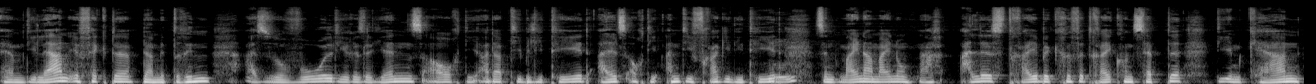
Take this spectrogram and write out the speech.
ähm, die Lerneffekte damit drin, also sowohl die Resilienz, auch die Adaptibilität als auch die Antifragilität mhm. sind meiner Meinung nach alles drei Begriffe, drei Konzepte, die im Kern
